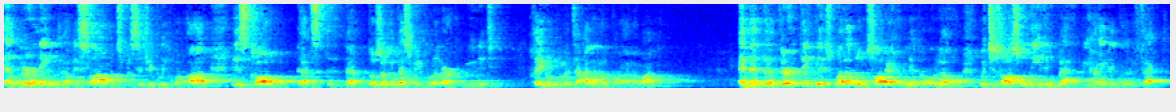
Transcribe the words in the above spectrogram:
and learning of Islam, and specifically Quran, is called, that's the, that, those are the best people in our community. خيركم من تعلم القرآن وعلم and then the third thing is وَلَدٌ صَالِحٌ يَدْعُو لَهُ which is also leaving back behind a good effect,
